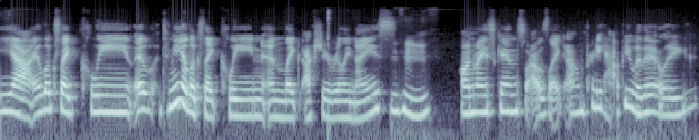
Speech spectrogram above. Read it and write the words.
Yeah, it looks like clean. It, to me, it looks like clean and like actually really nice. hmm on my skin, so I was like, I'm pretty happy with it. Like,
